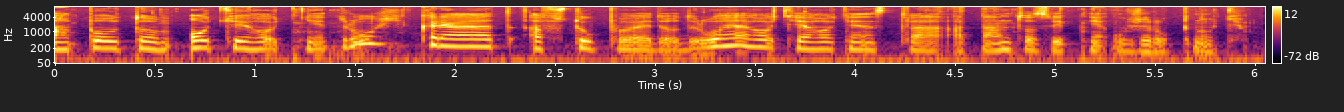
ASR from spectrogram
a potom otehotne druhýkrát a vstupuje do druhého tehotenstva a tam to zvykne už rupnúť.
